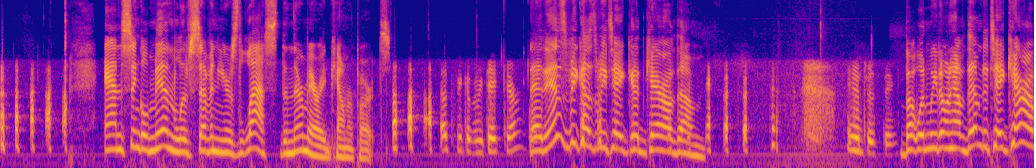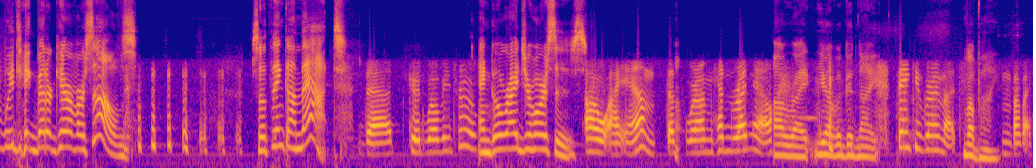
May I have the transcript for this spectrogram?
and single men live seven years less than their married counterparts. that's because we take care of them. That is because we take good care of them. Interesting. But when we don't have them to take care of, we take better care of ourselves. so think on that That could well be true. and go ride your horses. Oh, I am. That's where I'm heading right now. All right. You have a good night. Thank you very much. Bye mm, bye. Bye bye.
